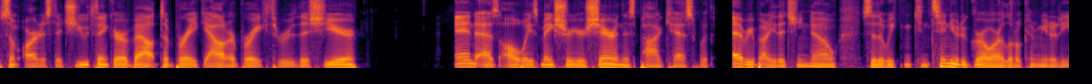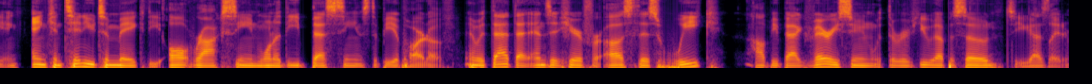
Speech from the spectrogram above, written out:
some artists that you think are about to break out or break through this year. And as always, make sure you're sharing this podcast with everybody that you know so that we can continue to grow our little community and, and continue to make the alt rock scene one of the best scenes to be a part of. And with that, that ends it here for us this week. I'll be back very soon with the review episode. See you guys later.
